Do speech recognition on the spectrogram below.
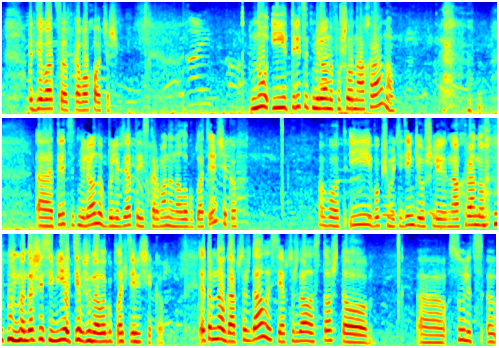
одеваться от кого хочешь. Ну и 30 миллионов ушло на охрану. 30 э, миллионов были взяты из кармана налогоплательщиков. Вот. И, в общем, эти деньги ушли на охрану на нашей семьи от тех же налогоплательщиков. Это много обсуждалось, и обсуждалось то, что э, с улиц э,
